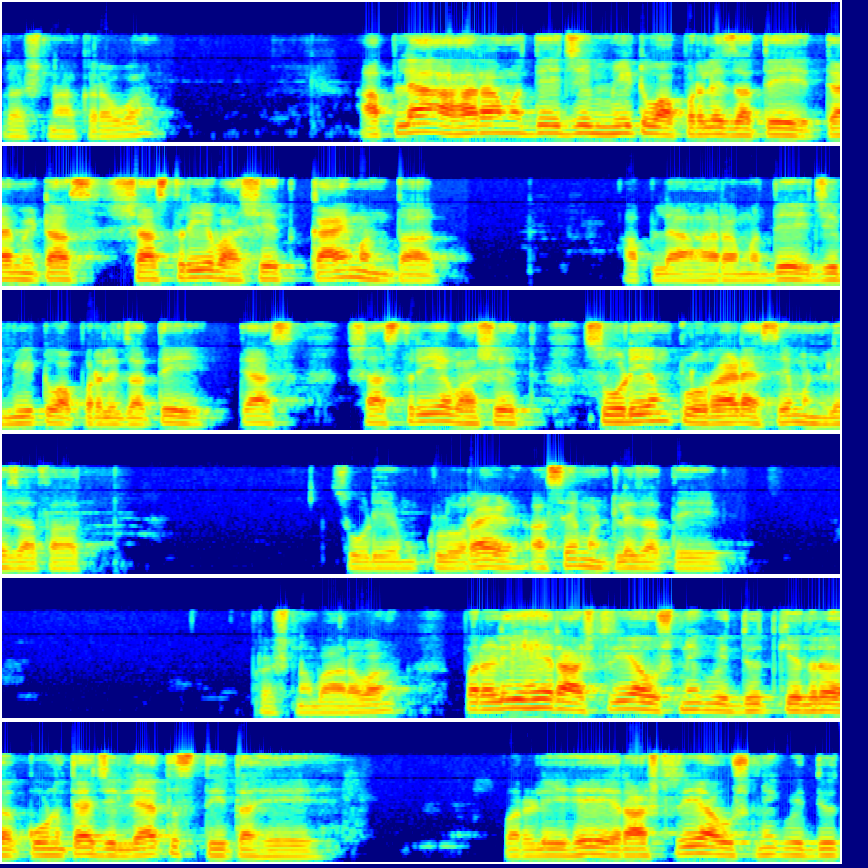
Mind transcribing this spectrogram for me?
प्रश्न अकरावा. आपल्या आहारामध्ये जे मीठ वापरले जाते त्या मिठास शास्त्रीय भाषेत काय म्हणतात? आपल्या आहारामध्ये जे मीठ वापरले जाते त्यास शास्त्रीय भाषेत सोडियम क्लोराईड असे म्हणले जातात. सोडियम क्लोराईड असे म्हटले जाते. प्रश्न बारावा. परळी हे राष्ट्रीय औष्णिक विद्युत केंद्र कोणत्या जिल्ह्यात स्थित आहे? परळी हे राष्ट्रीय औष्णिक विद्युत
